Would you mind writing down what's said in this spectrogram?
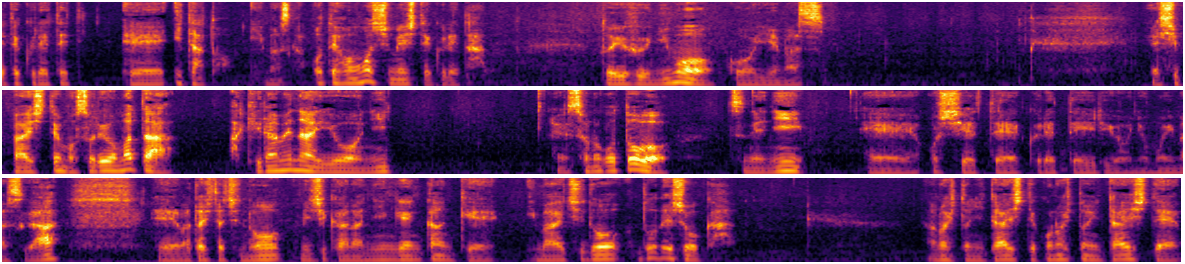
えてくれて、えー、いたと言いますかお手本を示してくれたというふうにもこう言えます。失敗してもそれをまた諦めないようにそのことを常に、えー、教えてくれているように思いますが、えー、私たちの身近な人間関係今一度どうでしょうか？あの人に対してこの人に対して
